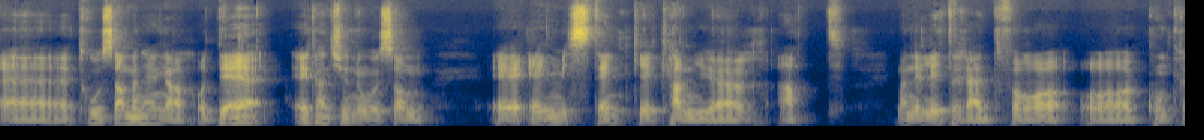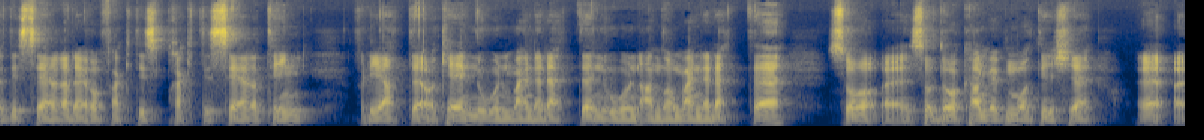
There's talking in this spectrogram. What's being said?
eh, trossammenhenger. Og det er kanskje noe som jeg mistenker kan gjøre at man er litt redd for å, å, konkretisere det og faktisk praktisere ting. Fordi at ok, noen mener dette, noen andre mener dette. Så, eh, så da kan vi på en måte ikke eh,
